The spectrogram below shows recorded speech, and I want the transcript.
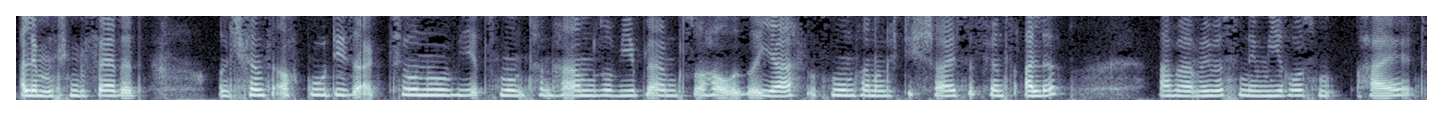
alle Menschen gefährdet. Und ich finde es auch gut, diese Aktion, wo wir jetzt momentan haben, so wir bleiben zu Hause. Ja, es ist momentan richtig scheiße für uns alle. Aber wir müssen den Virus halt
